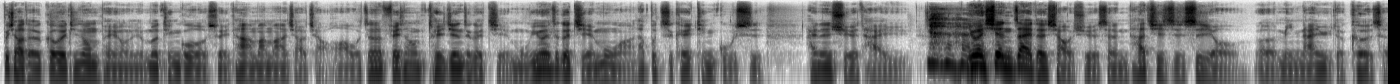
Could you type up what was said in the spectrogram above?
不晓得各位听众朋友有没有听过水獭妈妈悄悄话？我真的非常推荐这个节目，因为这个节目啊，它不只可以听故事，还能学台语。因为现在的小学生，他其实是有呃闽南语的课程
